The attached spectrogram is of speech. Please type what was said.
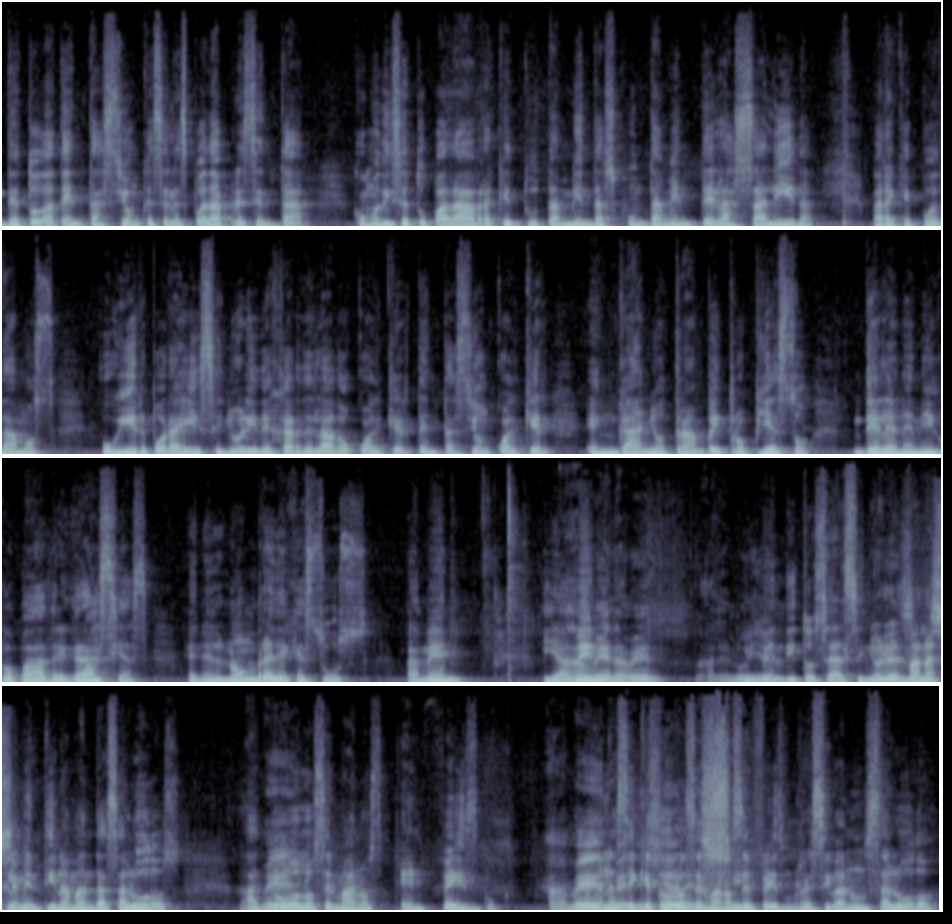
de toda tentación que se les pueda presentar. Como dice tu palabra, que tú también das juntamente la salida para que podamos huir por ahí, Señor, y dejar de lado cualquier tentación, cualquier engaño, trampa y tropiezo del enemigo, Padre. Gracias en el nombre de Jesús. Amén y amén. Amén, amén. Y Aleluya. bendito sea el Señor. La hermana Sí, sí. Clementina manda saludos a todos los hermanos en Facebook. Amén. Así que todos los hermanos sí. en Facebook reciban un saludo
